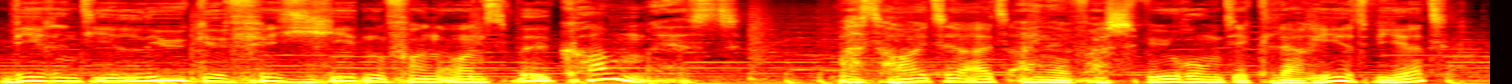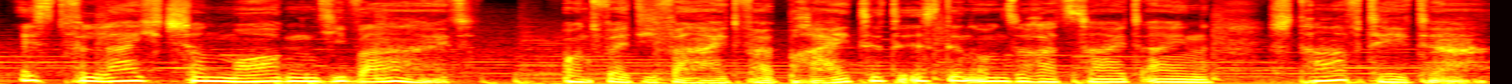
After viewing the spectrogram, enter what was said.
während die Lüge für jeden von uns willkommen ist. Was heute als eine Verschwörung deklariert wird, ist vielleicht schon morgen die Wahrheit. Und wer die Wahrheit verbreitet, ist in unserer Zeit ein Straftäter,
